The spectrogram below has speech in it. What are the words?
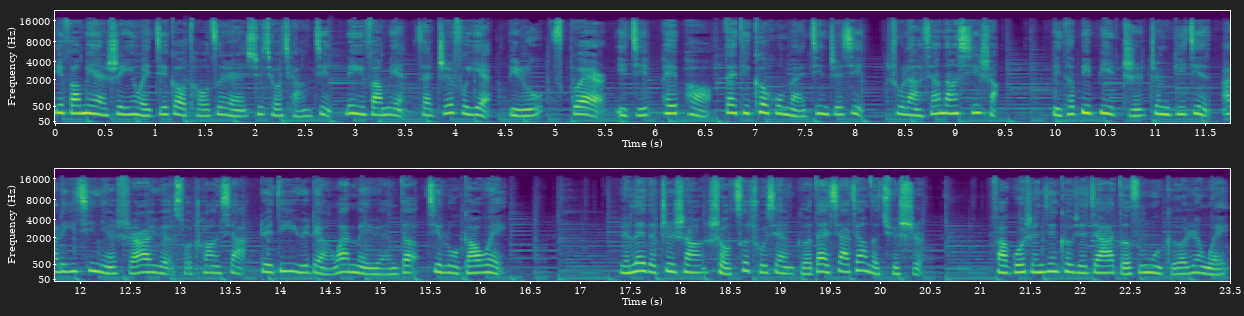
一方面是因为机构投资人需求强劲，另一方面在支付业，比如 Square 以及 PayPal 代替客户买进之际，数量相当稀少。比特币币值正逼近二零一七年十二月所创下略低于两万美元的纪录高位。人类的智商首次出现隔代下降的趋势。法国神经科学家德斯穆格认为，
